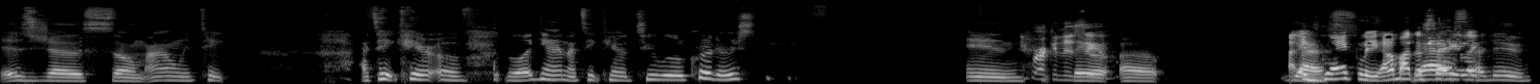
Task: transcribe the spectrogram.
It's just um I only take I take care of well again I take care of two little critters and You work in the zoo? uh Yes. Exactly. I'm about to say Yes, like I do.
